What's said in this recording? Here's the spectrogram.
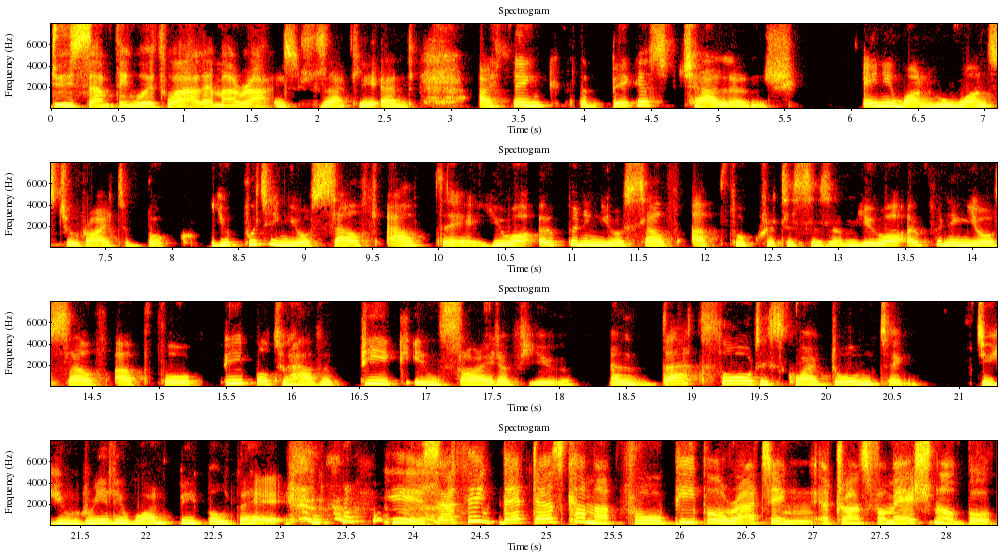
do something worthwhile. Am I right? Exactly. And I think the biggest challenge anyone who wants to write a book, you're putting yourself out there. You are opening yourself up for criticism. You are opening yourself up for people to have a peek inside of you. And that thought is quite daunting do you really want people there? yes, I think that does come up for people writing a transformational book.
